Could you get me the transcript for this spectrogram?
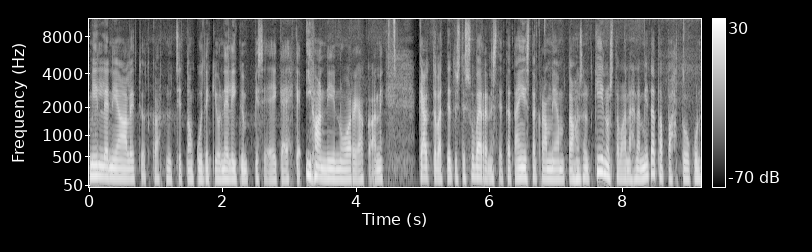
milleniaalit, jotka nyt sitten on kuitenkin jo nelikymppisiä eikä ehkä ihan niin nuoriakaan, niin käyttävät tietysti suverenisti tätä Instagramia, mutta onhan se nyt kiinnostavaa nähdä, mitä tapahtuu, kun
